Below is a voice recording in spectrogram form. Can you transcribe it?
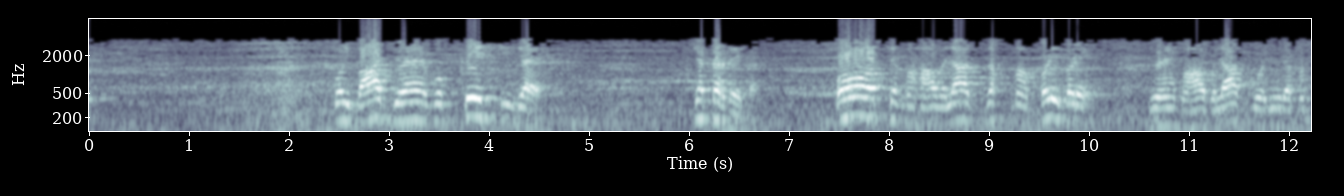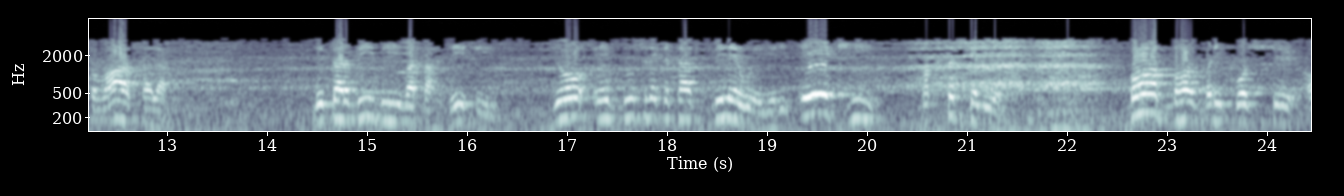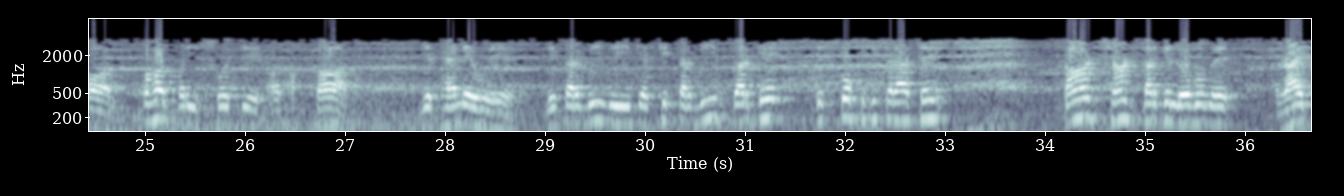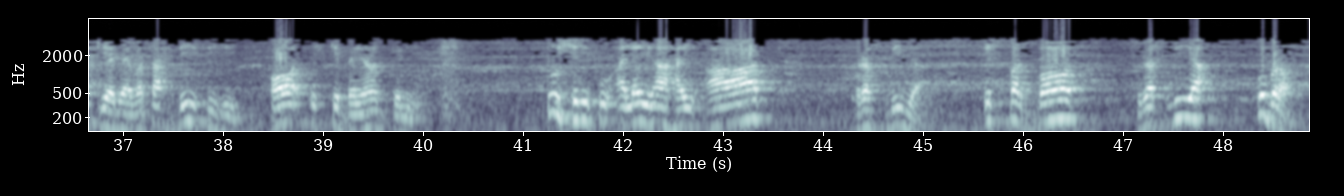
کوئی بات جو ہے وہ پیش کی جائے، چکر دے کر۔ بہت سے محاولات زخمہ بڑے بڑے جو ہیں، محاولات موجود ہے متواد تربیبی و تحزیفی جو ایک دوسرے کے ساتھ ملے ہوئے یعنی ایک ہی مقصد کے لیے۔ بہت بہت بڑی کوششیں اور بہت بڑی سوچیں اور افطار یہ پھیلے ہوئے ہیں۔ یہ تربیبی کہ اس کی تربیب کر کے اس کو کسی طرح سے کانٹ چھانٹ کر کے لوگوں میں رائٹ کیا جائے، وہ تحدیثی ہی، اور اس کے بیان کے لیے۔ تو شریف علیہ آت رسبیہ۔ اس پر بہت رسبیہ کبرا۔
